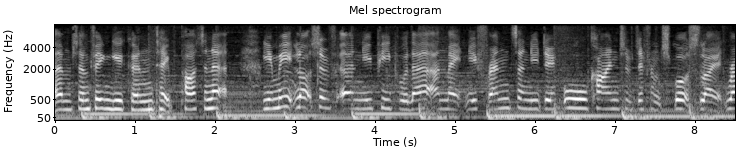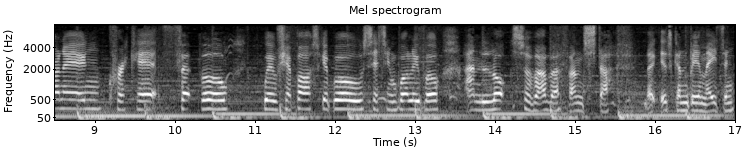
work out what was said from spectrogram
um, something, you can take part in it. You meet lots of uh, new people there and make new friends, and you do all kinds of different sports like running, cricket, football, wheelchair basketball, sitting volleyball, and lots of other fun stuff. Like, it's going to be amazing.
